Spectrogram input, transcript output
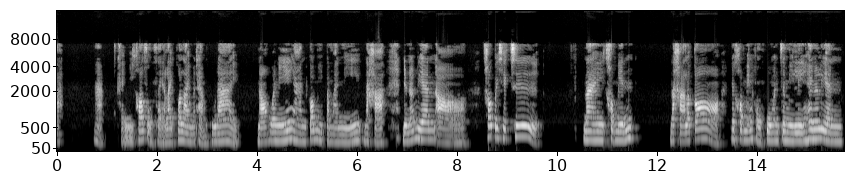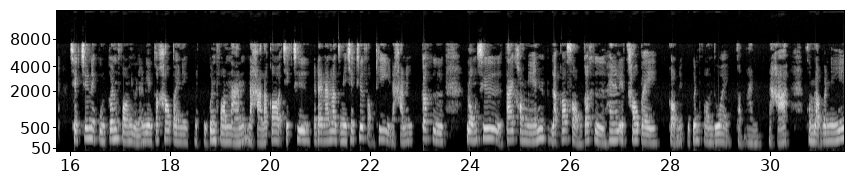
อะใครมีข้อสงสัยอะไรก็ไลน์มาถามครูได้เนาะวันนี้งานก็มีประมาณนี้นะคะ เดี๋ยวนักเรียนเข้าไปเช็คชื่อ ในคอมเมนต์นะคะ แล้วก็ในคอมเมนต์ของครูมันจะมีลิงก์ให้นักเรียนเช็คชื่อใน Google Form อยู่นักเรียนก็เข้าไปใน Google Form นั้นนะคะ แล้วก็เช็คชื่อ ดังนั้นเราจะมีเช็คชื่อ 2 ที่นะคะนั่นก็คือลงชื่อใต้คอมเมนต์แล้วก็ 2 ก็คือให้นักเรียนเข้าไปกรอกใน Google Form ด้วย 2 อันนะคะสำหรับวันนี้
